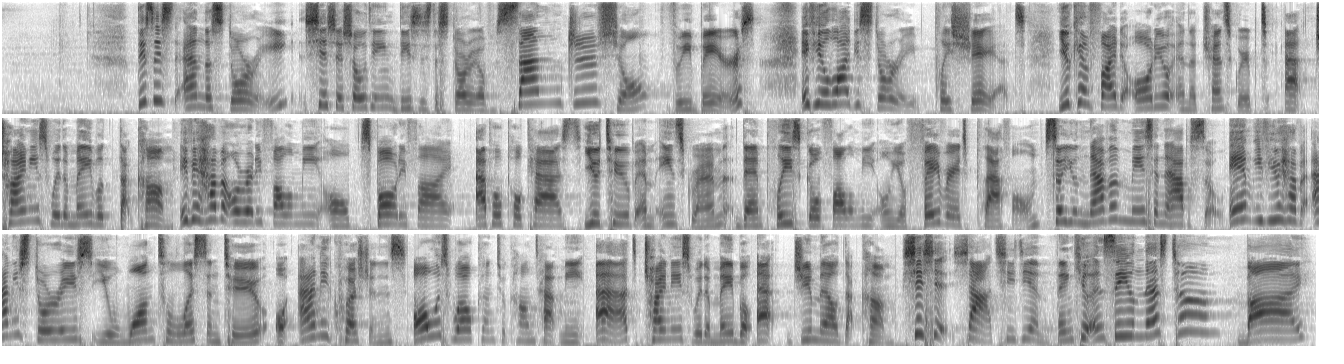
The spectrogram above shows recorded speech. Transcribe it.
This is the end of the story. 谢谢收听. This is the story of 三只熊 Three Bears. If you like this story, please share it. You can find the audio and the transcript at ChineseWithMabel.com. If you haven't already followed me on Spotify, Apple Podcasts, YouTube, and Instagram, then please go follow me on your favorite platform so you never miss an episode. And if you have any stories you want to listen to or any questions, always welcome to contact me at ChineseWithMabel at gmail.com. 谢谢，下期见。 Thank you and see you next time. Bye.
